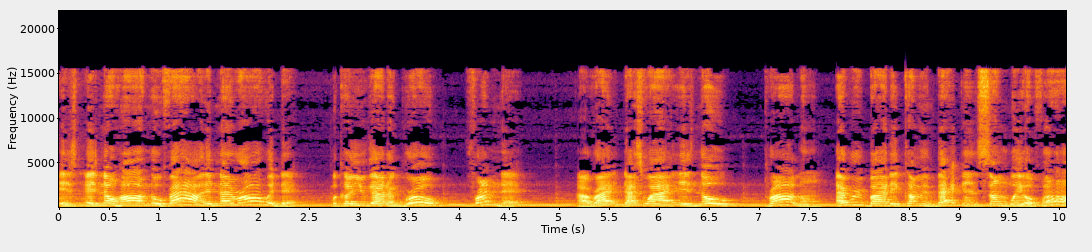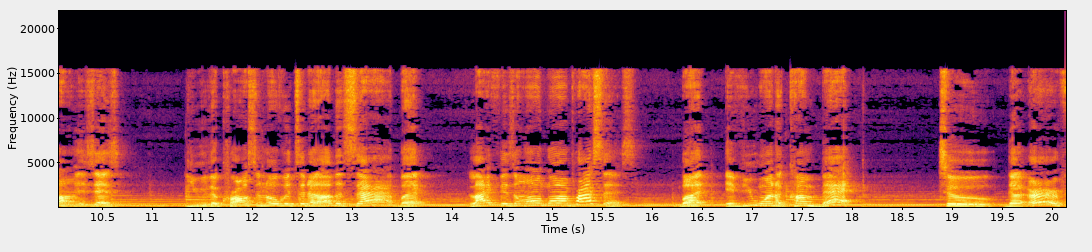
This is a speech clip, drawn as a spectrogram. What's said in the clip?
it's, it's no harm, no foul. There's nothing wrong with that because you got to grow from that. All right. That's why it's no problem. Everybody coming back in some way or form is just you either crossing over to the other side, but life is an ongoing process. But if you want to come back to the earth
